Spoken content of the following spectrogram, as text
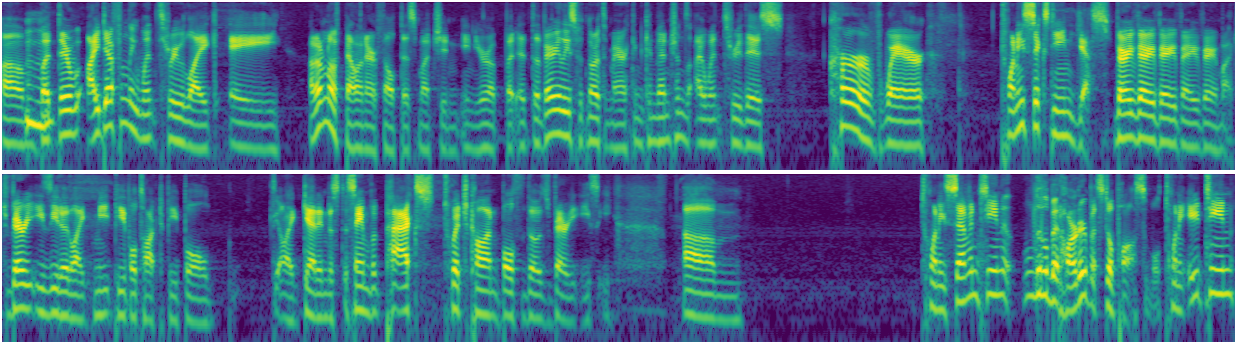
Um, But there, I definitely went through like a. I don't know if Bellinair felt this much in, in Europe, but at the very least with North American conventions, I went through this curve where 2016, yes, very, very, very, very, very much. Very easy to like meet people, talk to people, like get into the same with PAX, TwitchCon, both of those very easy. Um, 2017, a little bit harder, but still possible. 2018,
